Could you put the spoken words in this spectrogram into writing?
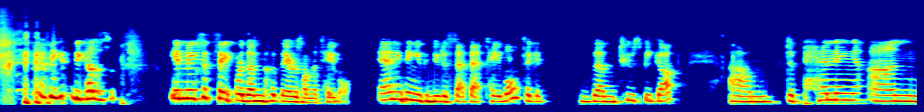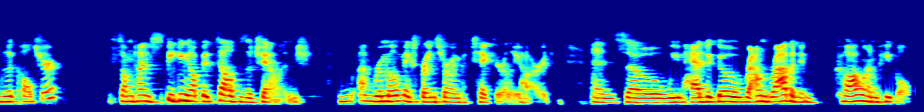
because it makes it safe for them to put theirs on the table. Anything you can do to set that table to get them to speak up um, depending on the culture, sometimes speaking up itself is a challenge. Remote makes brainstorming particularly hard. And so we've had to go round robin and call on people.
